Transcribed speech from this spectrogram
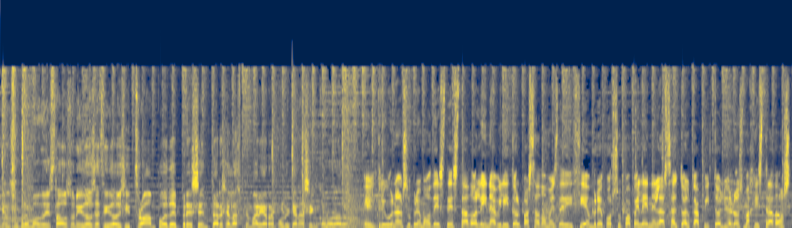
Y el Supremo de Estados Unidos decide hoy si Trump puede presentarse a las primarias republicanas en Colorado. El Tribunal Supremo de este estado le inhabilitó el pasado mes de diciembre por su papel en el asalto al Capitolio. Los magistrados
